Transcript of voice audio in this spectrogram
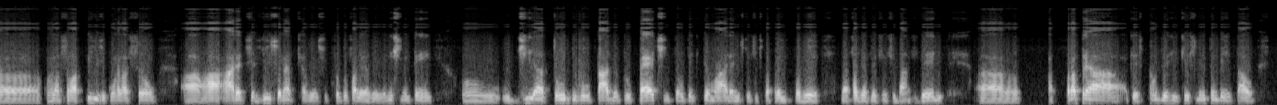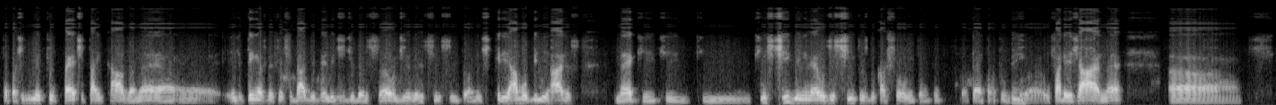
com relação a piso, com relação a, a, área de serviço, né? Porque às vezes, foi o que eu falei, às vezes a gente não tem o, o dia todo voltado para o pet, então tem que ter uma área específica para ele poder né, fazer as necessidades dele. a própria questão do enriquecimento ambiental, que a partir do momento que o pet está em casa, né, é, ele tem as necessidades dele de diversão, de exercício, então a gente criar mobiliários né, que, que, que, que instiguem né, os instintos do cachorro, então até o farejar, né, ah,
